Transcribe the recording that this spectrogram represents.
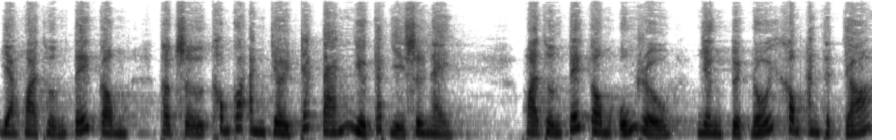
và Hòa thượng Tế Công thật sự không có ăn chơi trác tán như các vị sư này. Hòa thượng Tế Công uống rượu nhưng tuyệt đối không ăn thịt chó,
